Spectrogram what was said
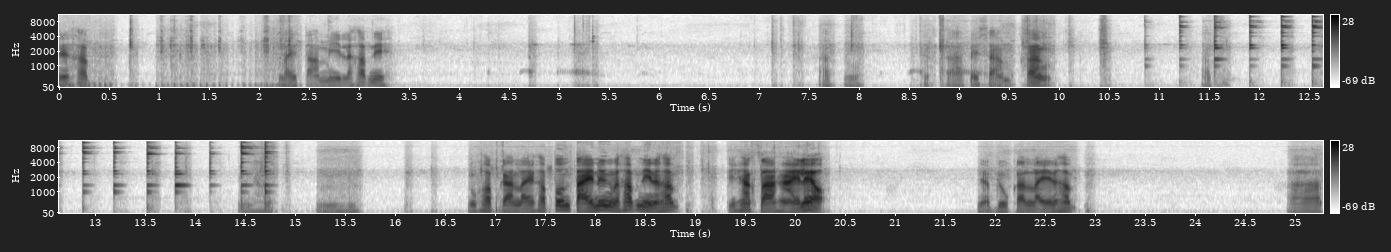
นี่ครับไหลตามมีดแล้วครับนี่ครับรักษาไปสามครั้งครับนี่นะครับดูครับการไหลครับต้นสายหนึ่งนะครับนี่นะครับ ที่รักษาหายแล้วเนี่ยครับดูการไหลนะครับ ครับ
